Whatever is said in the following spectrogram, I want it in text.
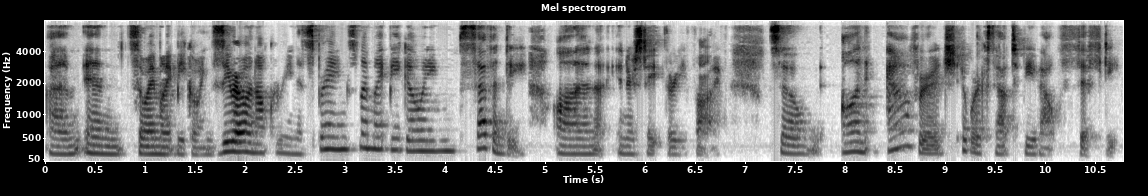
Um, and so I might be going zero in Aquarena Springs, and I might be going 70 on Interstate 35. So on average, it works out to be about 50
